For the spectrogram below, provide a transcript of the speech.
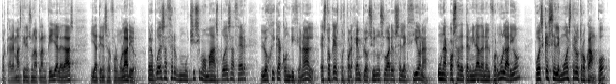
porque además tienes una plantilla, le das y ya tienes el formulario. Pero puedes hacer muchísimo más, puedes hacer lógica condicional. ¿Esto qué es? Pues por ejemplo, si un usuario selecciona una cosa determinada en el formulario, pues que se le muestre otro campo,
